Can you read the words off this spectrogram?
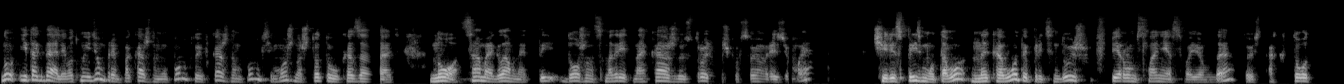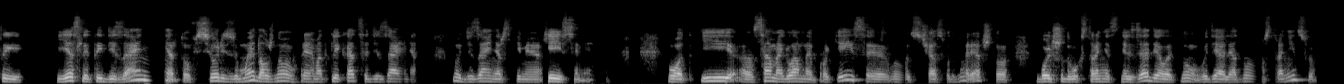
Ну и так далее. Вот мы идем прям по каждому пункту, и в каждом пункте можно что-то указать. Но самое главное, ты должен смотреть на каждую строчку в своем резюме через призму того, на кого ты претендуешь в первом слоне своем, да, то есть, а кто ты. Если ты дизайнер, то все резюме должно прям откликаться дизайнер, ну, дизайнерскими кейсами. Вот. И э, самое главное про кейсы, вот сейчас вот говорят, что больше двух страниц нельзя делать, ну, в идеале одну страницу,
